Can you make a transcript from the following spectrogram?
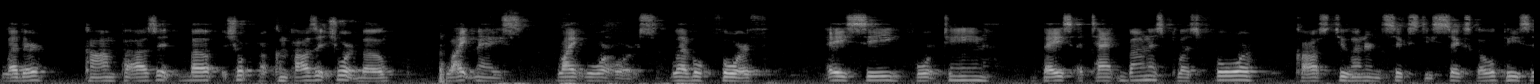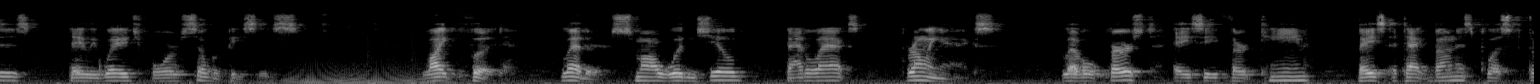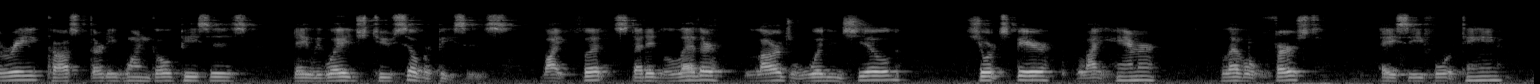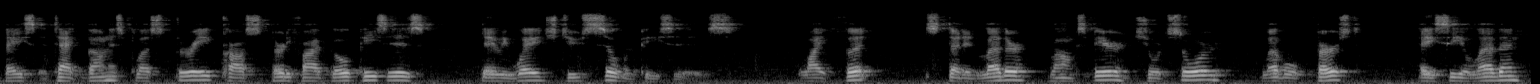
Leather, composite bow, short, uh, composite short bow, light mace, light warhorse, level 4th, AC 14, base attack bonus plus 4, cost 266 gold pieces, daily wage 4 silver pieces. Light foot, leather, small wooden shield, battle axe, throwing axe. Level 1st, AC 13, base attack bonus plus 3, cost 31 gold pieces, daily wage 2 silver pieces. Light foot, studded leather, large wooden shield, short spear, light hammer, Level first, AC 14, base attack bonus plus 3, costs 35 gold pieces, daily wage 2 silver pieces. Light foot, studded leather, long spear, short sword, level first, AC 11,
